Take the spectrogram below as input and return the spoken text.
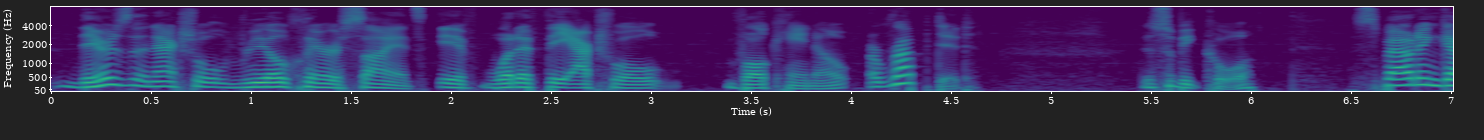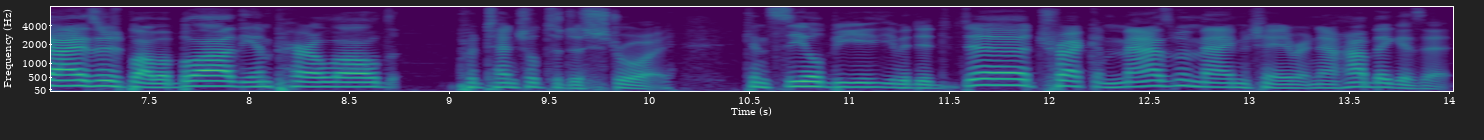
there's an actual real clear science? If what if the actual volcano erupted? This would be cool. Spouting geysers, blah blah blah. The unparalleled potential to destroy. Concealed be trek Masma magnitude right now. How big is it?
